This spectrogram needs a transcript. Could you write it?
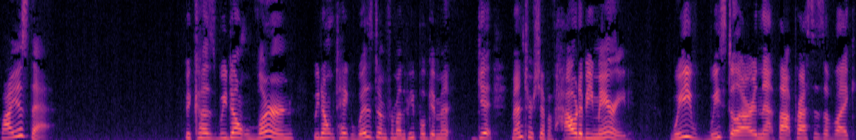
Why is that? Because we don't learn, we don't take wisdom from other people, get, get mentorship of how to be married. We, we still are in that thought process of like,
